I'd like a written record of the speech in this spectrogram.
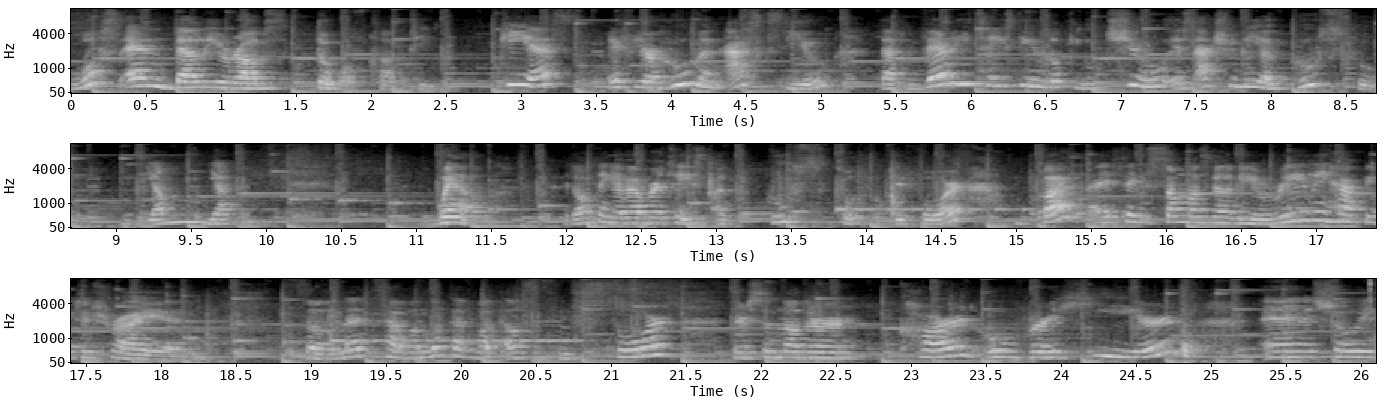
Woofs and belly rubs, the Wolf Club team. P.S. If your human asks you, that very tasty looking chew is actually a goose food. Yum yum. Well, I don't think I've ever tasted a goose food before, but I think someone's gonna be really happy to try it. So let's have a look at what else is in store. There's another card over here and it's showing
